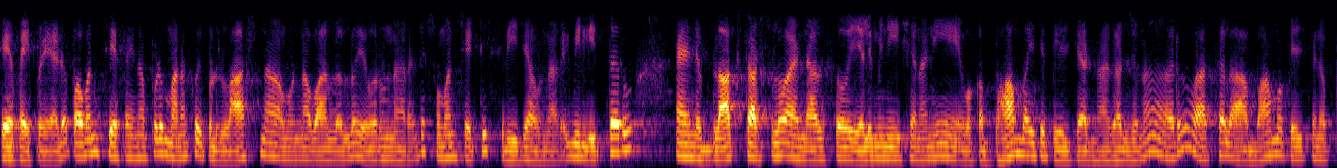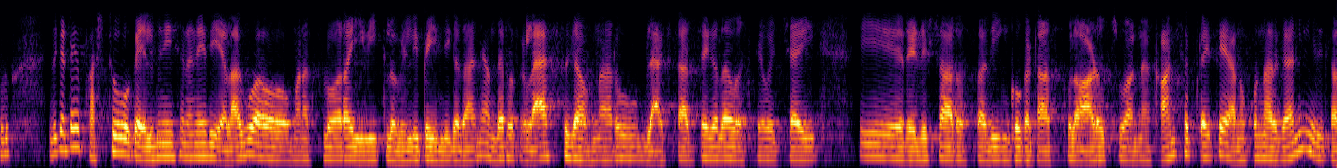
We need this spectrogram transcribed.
సేఫ్ అయిపోయాడు. పవన్ సేఫ్ అయినప్పుడు మనకు ఇప్పుడు లాస్ట్న ఉన్న వాళ్ళల్లో ఎవరున్నారంటే సుమన్ శెట్టి శ్రీజ ఉన్నారు. వీళ్ళిద్దరు అండ్ బ్లాక్ స్టార్స్లో అండ్ ఆల్సో ఎలిమినేషన్ అని ఒక బాంబ్ అయితే పీల్చాడు నాగార్జున గారు. అసలు ఆ బాంబు పీల్చినప్పుడు ఎందుకంటే ఫస్ట్ ఒక ఎలిమినేషన్ అనేది ఎలాగో మనకు ఫ్లోరా ఈ వీక్లో వెళ్ళిపోయింది కదా అని అందరూ రిలాక్స్గా ఉన్నారు. బ్లాక్ స్టార్సే కదా వస్తే వచ్చాయి. ఈ రెడ్ స్టార్ వస్తుంది ఇంకొక టాస్క్లో ఆడొచ్చు అన్న కాన్సెప్ట్ అయితే అనుకున్నారు కానీ ఇట్లా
